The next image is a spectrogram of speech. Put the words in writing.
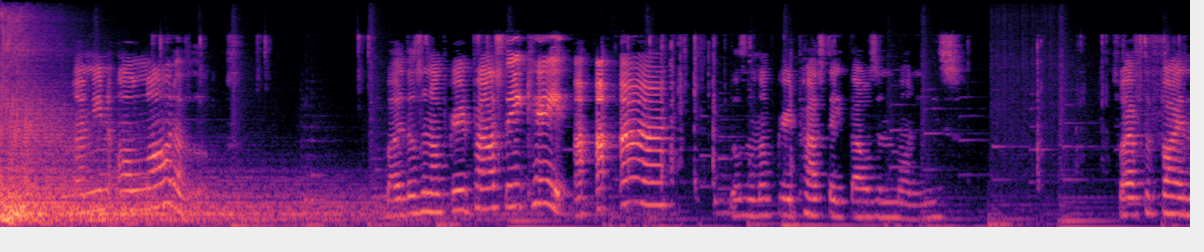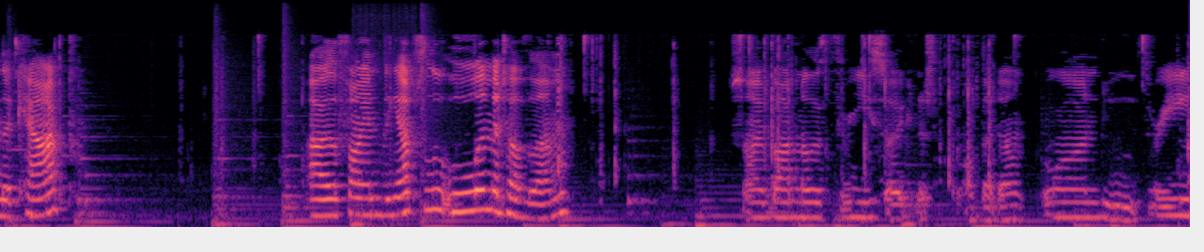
I mean, a lot of those. But it doesn't upgrade past 8k. Ah ah ah. Doesn't upgrade past 8,000 monies. So I have to find the cap. I have to find the absolute limit of them. So I bought another three, so I can just pop that down. One, two, three.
